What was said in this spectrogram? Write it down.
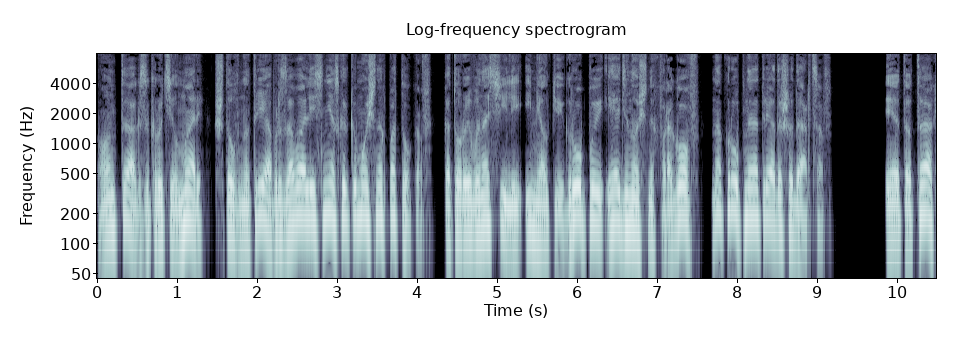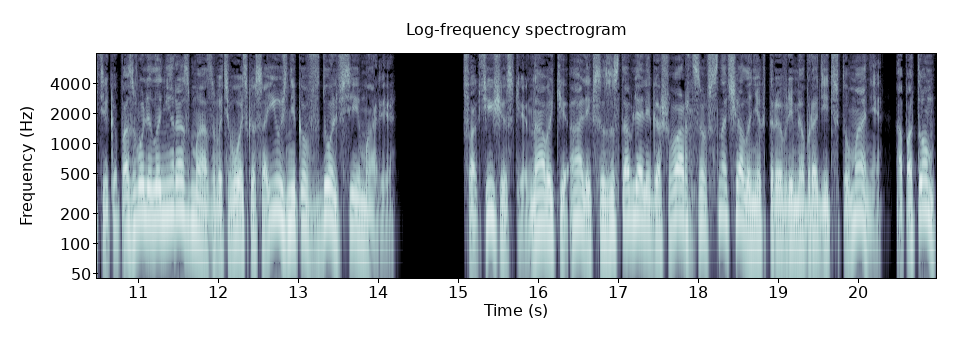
Он так закрутил марь, что внутри образовались несколько мощных потоков, которые выносили и мелкие группы, и одиночных врагов на крупные отряды шидарцев. Эта тактика позволила не размазывать войска союзников вдоль всей Мари, Фактически, навыки Алекса заставляли гашварцев сначала некоторое время бродить в тумане, а потом,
